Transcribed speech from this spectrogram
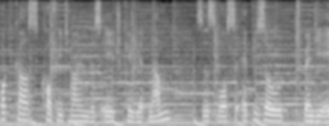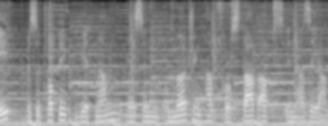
podcast Coffee Time with AHK Vietnam. This was episode 28 with the topic Vietnam as an emerging hub for startups in ASEAN.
